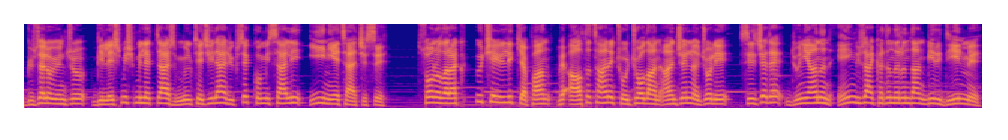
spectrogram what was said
Güzel oyuncu, Birleşmiş Milletler Mülteciler Yüksek Komiserliği iyi niyet elçisi. Son olarak 3 evlilik yapan ve 6 tane çocuğu olan Angelina Jolie sizce de dünyanın en güzel kadınlarından biri değil mi?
